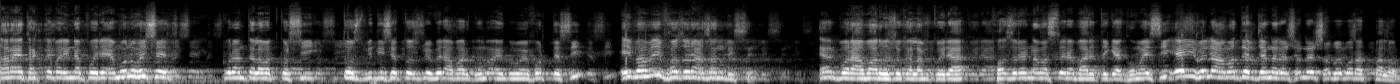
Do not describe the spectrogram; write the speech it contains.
দাঁড়ায় থাকতে পারি না, পড়ে এমন হয়েছে, কোরআন তেলাওয়াত করছি, তসবি দিছে, তসবি ফিরে আবার ঘুমায় ঘুমায় পড়তেছি। এইভাবেই ফজর আজান দিছে। এরপর আবার উজু কালাম কইরা ফজরের নামাজ পড়ে বাড়িতে গিয়ে ঘুমাইছি। এই হলো আমাদের জেনারেশনের সবে বরাত পালন।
